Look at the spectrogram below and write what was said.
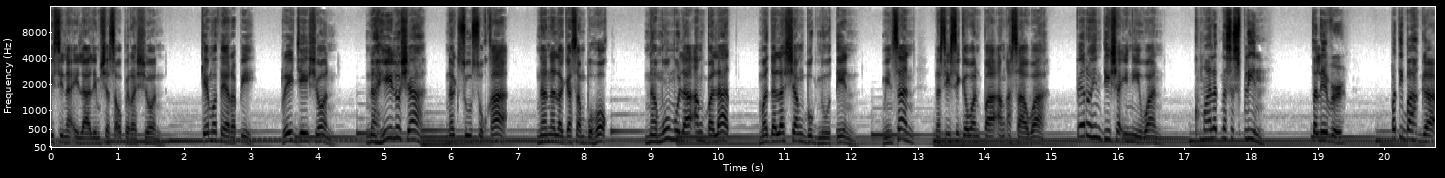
Isinailalim siya sa operasyon. Chemotherapy. Radiation. Nahilo siya. Nagsusuka. Nanalagas ang buhok. Namumula ang balat. Madalas siyang bugnutin. Minsan, nasisigawan pa ang asawa. Pero hindi siya iniwan. Kumalat na sa spleen. Sa liver. Pati bahga.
